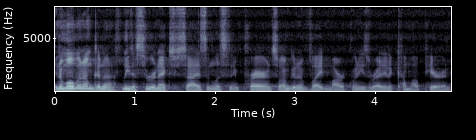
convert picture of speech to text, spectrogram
In a moment, I'm going to lead us through an exercise in listening prayer. And so I'm going to invite Mark when he's ready to come up here and,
